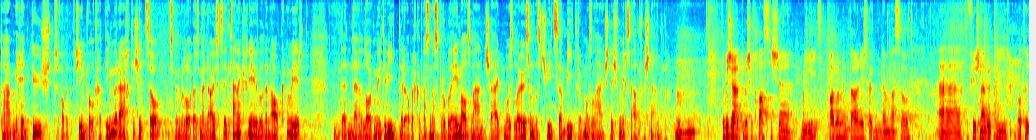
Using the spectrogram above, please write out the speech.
Das hat mich enttäuscht, aber das Stimmvolk hat immer recht, ist jetzt so. Jetzt müssen wir schauen, dass wir ein neues Gesetz hinkriegen, das dann angenommen wird. Und dann äh, schauen wir wieder weiter. Aber ich glaube, dass man das Problem als Menschheit muss lösen und dass die Schweiz einen Beitrag muss leisten muss, ist für mich selbstverständlich. Mhm. Du, bist ja, du bist ein klassischer Milizparlamentarier, sagen wir mal so. Äh, du führst nebenbei oder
